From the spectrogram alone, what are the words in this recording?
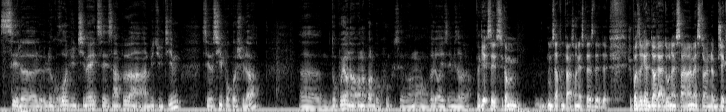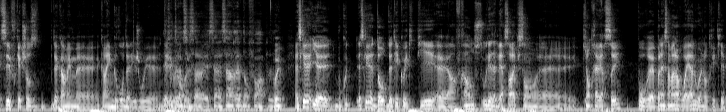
c'est le, le- le gros de l'ultimate, c'est un peu un, un but ultime, c'est aussi pourquoi je suis là. Euh, donc oui, on en, on en parle beaucoup, c'est vraiment valorisé, mis en valeur. Ok, c'est, comme d'une certaine façon une espèce de, de je vais pas dire Eldorado nécessairement, mais c'est un objectif ou quelque chose de quand même euh, quand même gros d'aller jouer. euh, Exactement, c'est ça, ouais. c'est un, rêve d'enfant un peu. Oui. Est-ce qu'il y a beaucoup, est-ce qu'il y a d'autres de tes coéquipiers en France ou des adversaires qui sont qui ont traversé pour pas nécessairement le Royal ou une autre équipe?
